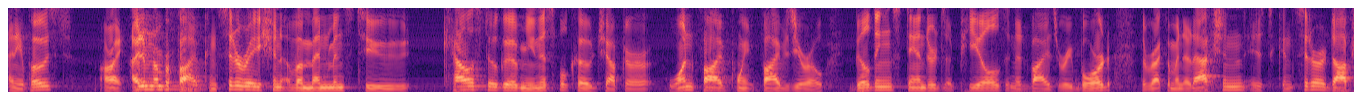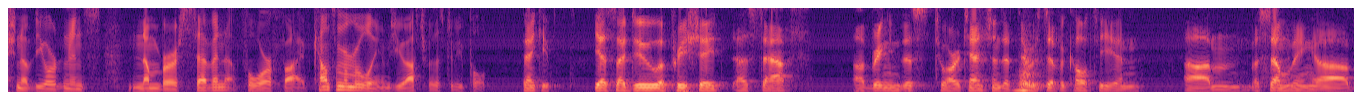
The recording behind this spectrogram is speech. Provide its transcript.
Any opposed? All right, item number five, consideration of amendments to Calistoga Municipal Code, Chapter 15.50, Building Standards Appeals and Advisory Board. The recommended action is to consider adoption of the ordinance number 745. Councilmember Williams, you asked for this to be pulled. Thank you. Yes, I do appreciate uh, staff's uh, bringing this to our attention, that there was difficulty in um, assembling uh,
